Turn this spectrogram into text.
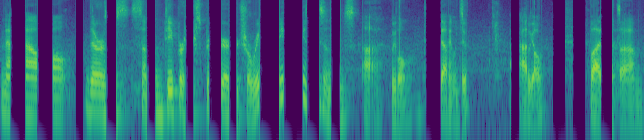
Now, there's some deeper spiritual reasons uh, we will definitely do as we go but um,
